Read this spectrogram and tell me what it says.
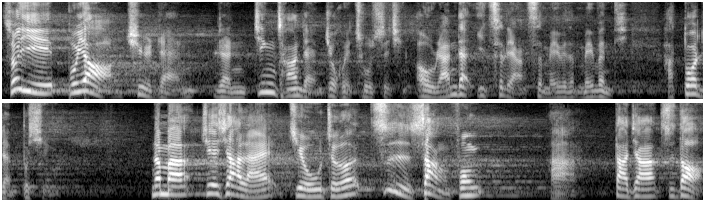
所以不要去忍，忍经常忍就会出事情。偶然的一次两次没问没问题，啊多忍不行。那么接下来九则治上风，啊大家知道。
